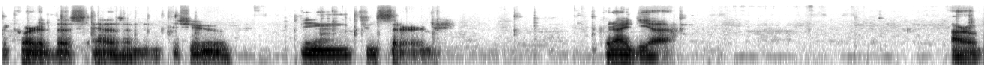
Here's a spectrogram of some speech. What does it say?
recorded this as an issue being considered. Good idea. ROB.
